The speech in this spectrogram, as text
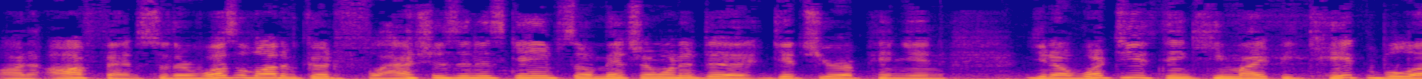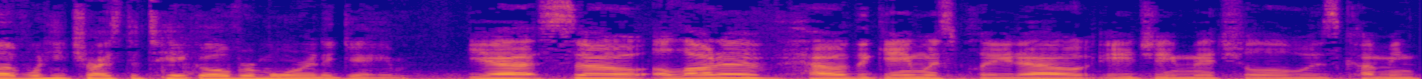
on offense. So there was a lot of good flashes in his game. So Mitch, I wanted to get your opinion. You know, what do you think he might be capable of when he tries to take over more in a game? Yeah, so a lot of how the game was played out, Ajay Mitchell was coming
